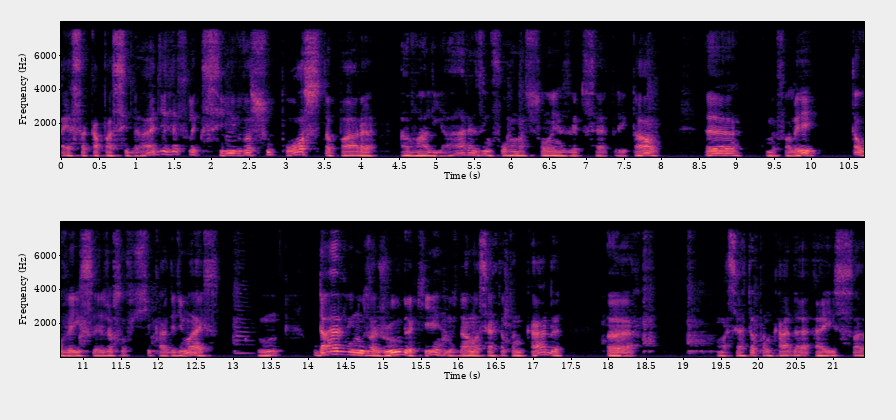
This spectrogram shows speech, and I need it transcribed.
essa capacidade reflexiva suposta para avaliar as informações, etc. e tal, é, como eu falei, talvez seja sofisticada demais. Hum. Darwin nos ajuda aqui, nos dá uma certa pancada, uh, uma certa pancada a essa,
